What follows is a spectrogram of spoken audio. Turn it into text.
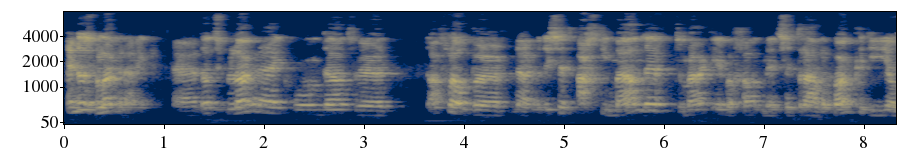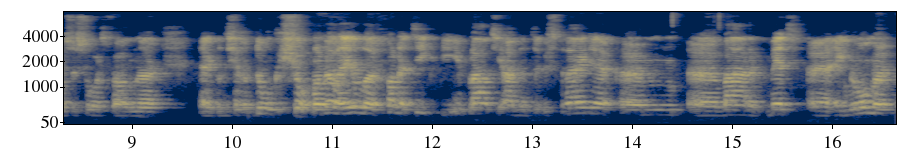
En dat is belangrijk. Uh, dat is belangrijk omdat we de afgelopen, nou wat is het, 18 maanden te maken hebben gehad met centrale banken die als een soort van, ik wil niet zeggen donker shop, maar wel heel fanatiek die inflatie aan het bestrijden um, waren met enorme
